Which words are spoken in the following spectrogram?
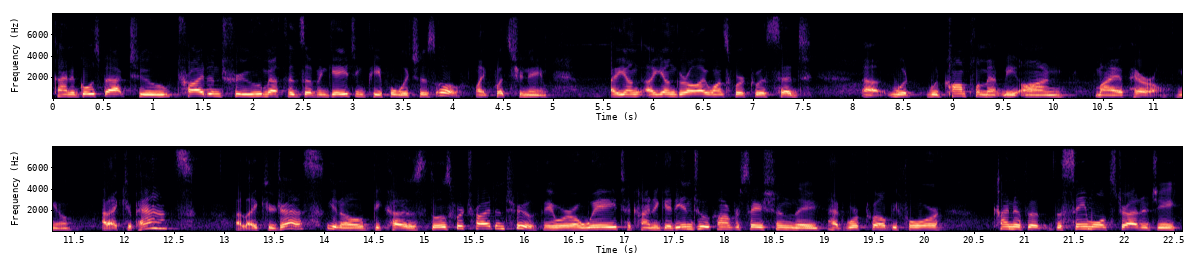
kind of goes back to tried and true methods of engaging people, which is, oh, like, what's your name? A young, a young girl I once worked with said, uh, would, would compliment me on my apparel. You know, I like your pants, I like your dress, you know, because those were tried and true. They were a way to kind of get into a conversation. They had worked well before, kind of a, the same old strategy,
